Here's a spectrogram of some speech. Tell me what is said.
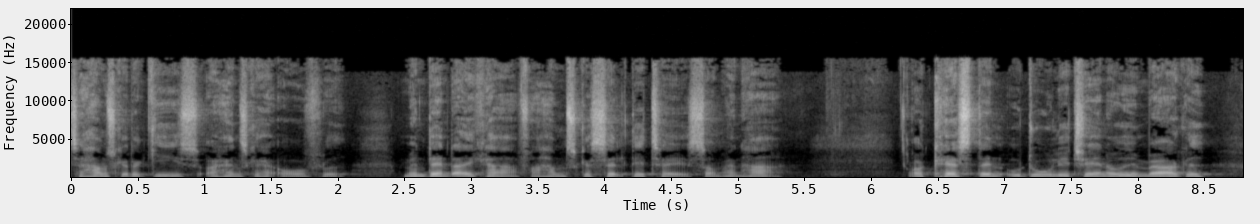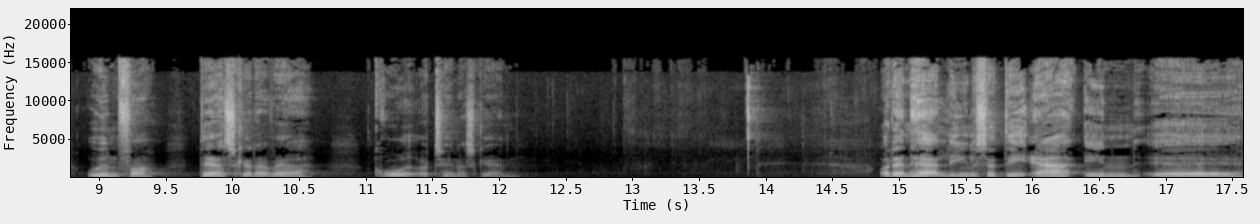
til ham skal der gives, og han skal have overflod. Men den, der ikke har, fra ham skal selv det tages, som han har. Og kast den udulige tjener ud i mørket. Udenfor, der skal der være gråd og tænderskæren. Og den her lignelse, det er en, øh,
